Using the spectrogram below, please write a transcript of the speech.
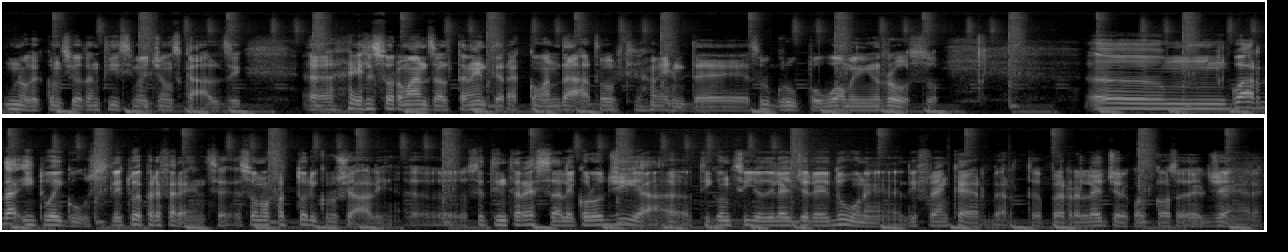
uno che consiglio tantissimo è John Scalzi uh, e il suo romanzo altamente raccomandato ultimamente sul gruppo Uomini in Rosso ehm, guarda i tuoi gusti, le tue preferenze, sono fattori cruciali. Eh, se ti interessa l'ecologia, eh, ti consiglio di leggere Dune di Frank Herbert per leggere qualcosa del genere,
